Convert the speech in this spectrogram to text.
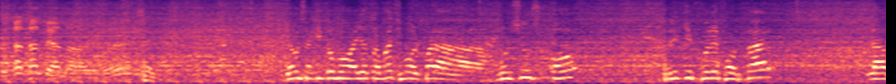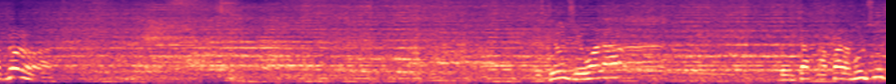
Se está tanteando ahora mismo, ¿eh? Sí. Vemos aquí cómo hay otro match ball para Mursus o Ricky puede forzar la prórroga. Atención, se iguala. Ventaja para Mursus.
